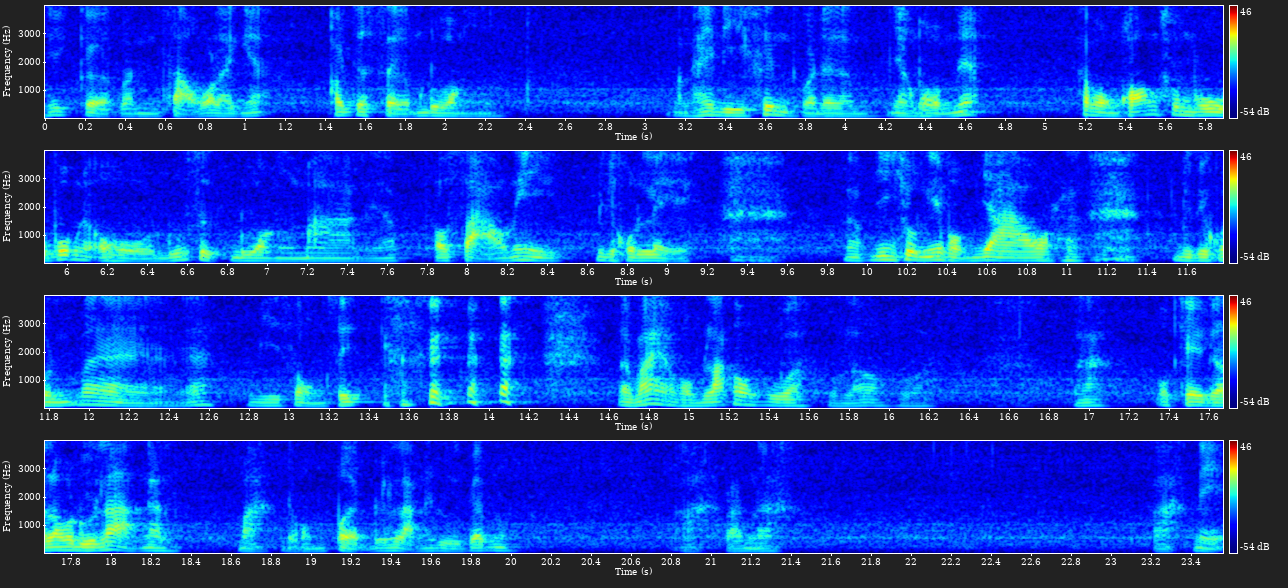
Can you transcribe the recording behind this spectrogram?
ที่เกิดวันเสาร์อะไรเงี้ยเขาจะเสริมดวงมันให้ดีขึ้นกว่าเดิม อย่างผมเนี่ย ถ้าผมคล้องชมพูปุ๊บเนี่ยโอ้โหรู้สึกดวงมาเลยครับสาวๆนี่มีคนเลนะครับยิ่งช่วงนี้ผมยาว มีแต่คนแม่นะมีส่งซิก แต่ไม่ผมรักครอบครัวผมรักครอบครัวนะโอเค เดี๋ยวเรามาดูหลังกันมาเดี๋ยวผมเปิดดูหลังให้ดูแป๊บนึงอะแป๊บนะอะนี่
